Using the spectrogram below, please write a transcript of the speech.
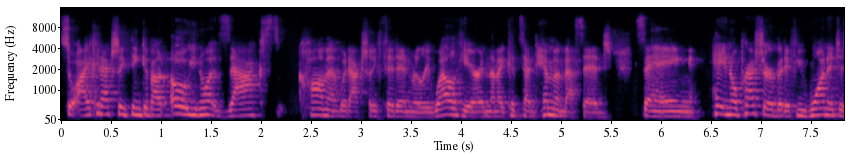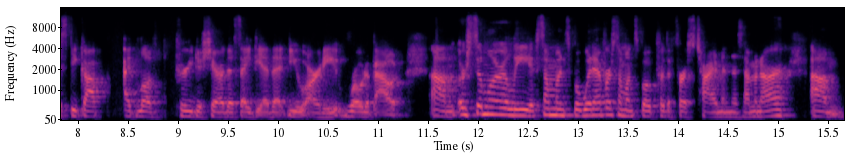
So I could actually think about, oh, you know what, Zach's comment would actually fit in really well here. And then I could send him a message saying, hey, no pressure, but if you wanted to speak up, I'd love for you to share this idea that you already wrote about. Um, or similarly, if someone's, but whenever someone spoke for the first time in the seminar, um,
